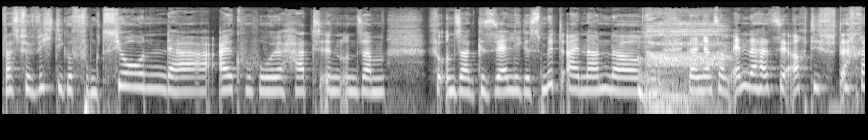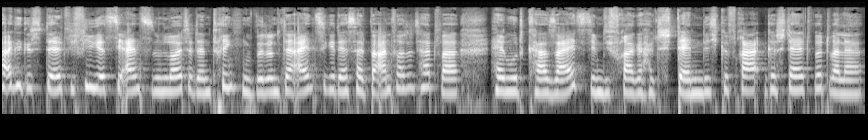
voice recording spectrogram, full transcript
was für wichtige Funktionen der Alkohol hat in unserem, für unser geselliges Miteinander. Und dann ganz am Ende hat sie auch die Frage gestellt, wie viel jetzt die einzelnen Leute denn trinken würden. Und der Einzige, der es halt beantwortet hat, war Helmut K. Seitz, dem die Frage halt ständig gestellt wird, weil er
